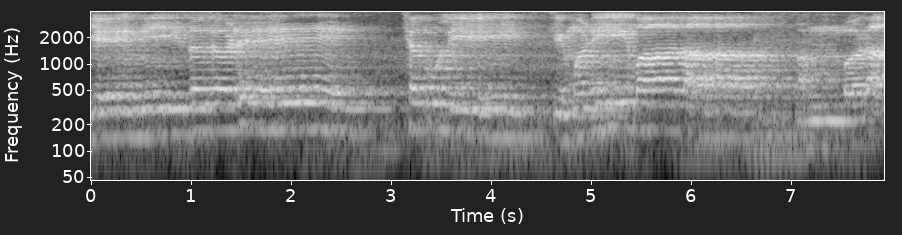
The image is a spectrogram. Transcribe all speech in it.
ये निजगडे छकुली चिमणी बाला अंबरात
